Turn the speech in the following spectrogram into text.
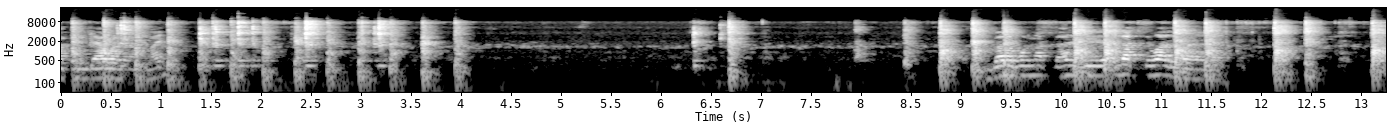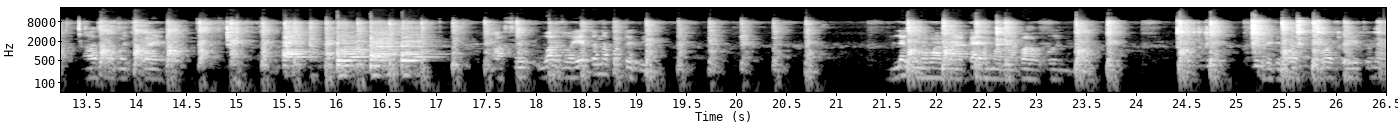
आपण द्यावं नाही. बघा बोलून आपलं लागते वाजवायला असं म्हणजे काय? असं वाजवा येताना कुठं बी. लग्न म्हणा काय म्हणा भाऊ पण कुठे वाजवा वाजवा येतं ना.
